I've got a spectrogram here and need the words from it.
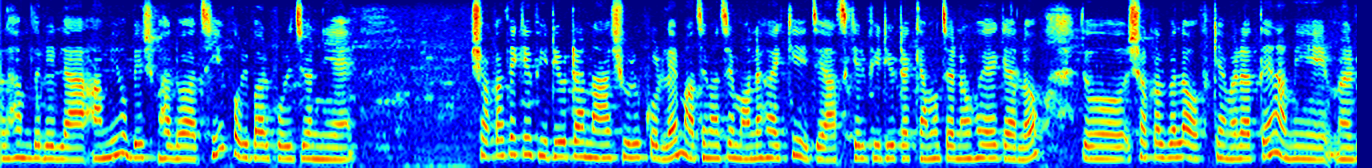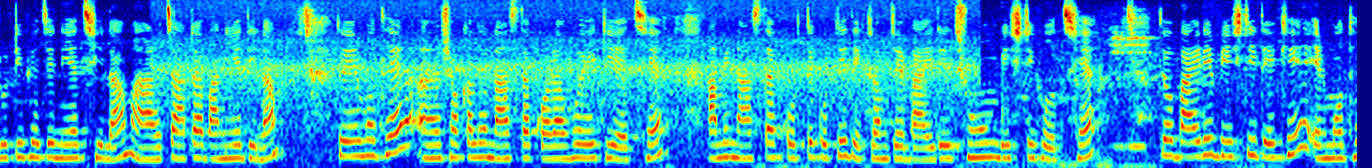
আলহামদুলিল্লাহ, আমিও বেশ ভালো আছি, পরিবার পরিজন নিয়ে। সকাল থেকে ভিডিওটা না শুরু করলে মাঝে মাঝে মনে হয় কি যে আজকের ভিডিওটা কেমন যেন হয়ে গেল। তো সকালবেলা অফ ক্যামেরাতে আমি রুটি ভেজে নিয়েছিলাম আর চাটা বানিয়ে দিলাম। তো এর মধ্যে সকালে নাস্তা করা হয়ে গিয়েছে। আমি নাস্তা করতে করতেই দেখলাম যে বাইরে ঝুম বৃষ্টি হচ্ছে। তো বাইরে বৃষ্টি দেখে এর মধ্যে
